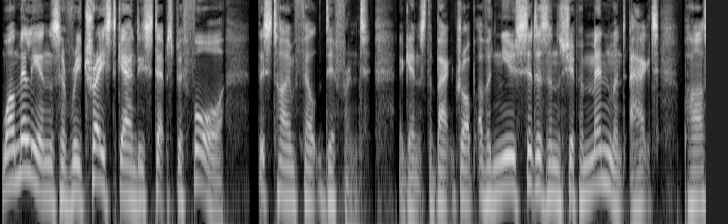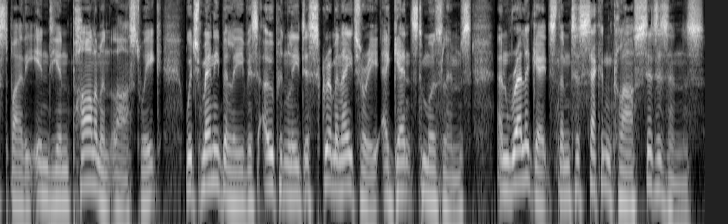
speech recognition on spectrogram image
While millions have retraced Gandhi's steps before, this time felt different, against the backdrop of a new Citizenship Amendment Act passed by the Indian Parliament last week, which many believe is openly discriminatory against Muslims and relegates them to second class citizens.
